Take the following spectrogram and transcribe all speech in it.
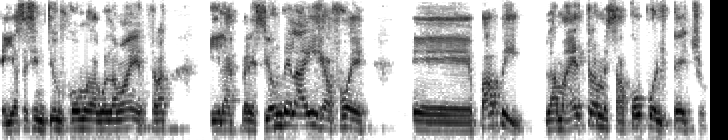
ella se sintió incómoda con la maestra y la expresión de la hija fue, eh, papi, la maestra me sacó por el techo.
